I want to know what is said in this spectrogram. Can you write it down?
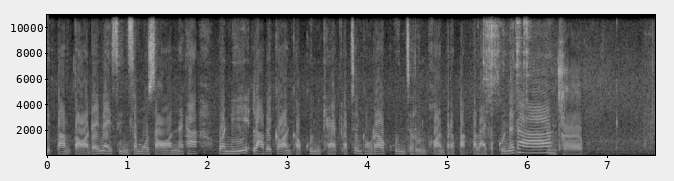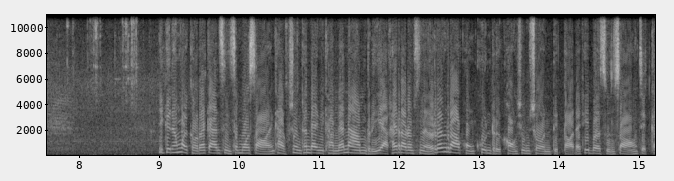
ติดตามต่อได้ในสินสโมสรนะคะ วันนี้ลาไปก่อนขอบคุณแขกรับเชิญของเราคุณจรุนพรประปักษ์ปลายขอบคุณนะคะ ขอบคุณครับ นี่คือทั้งหมดของรายการสินสโมสรค่ะผู้ชมท่านใดมีคำแนะนำหรืออยากให้เรานำเสนอเรื่องราวของคุณหรือของชุมชน ติดต่อได้ที่เบอร์ 0 2 7 9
